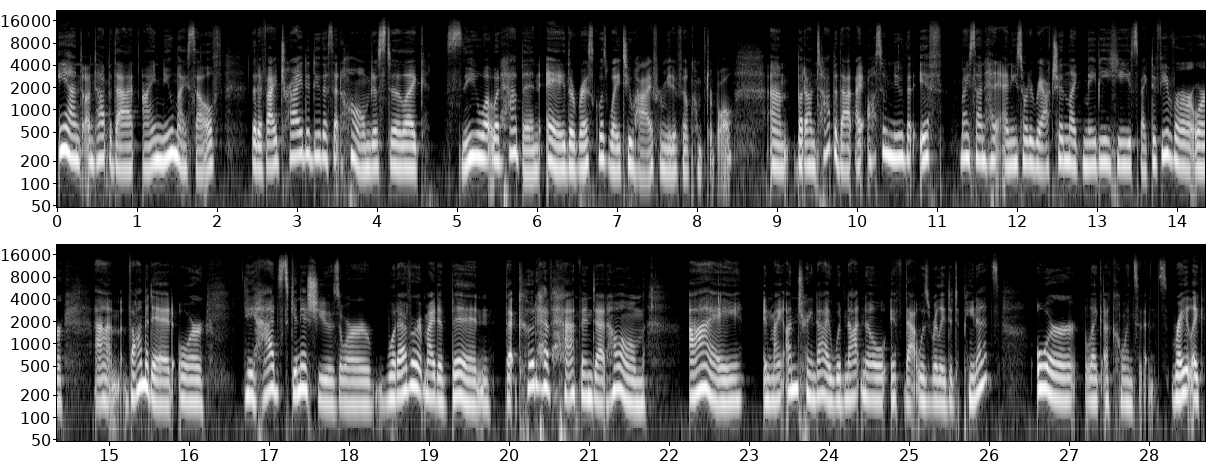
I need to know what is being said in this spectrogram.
And on top of that, I knew myself that if I tried to do this at home just to like see what would happen, A, the risk was way too high for me to feel comfortable. Um, but on top of that, I also knew that if my son had any sort of reaction, like maybe he spiked a fever or um, vomited or he had skin issues or whatever it might have been that could have happened at home, I, in my untrained eye, would not know if that was related to peanuts or like a coincidence, right? Like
